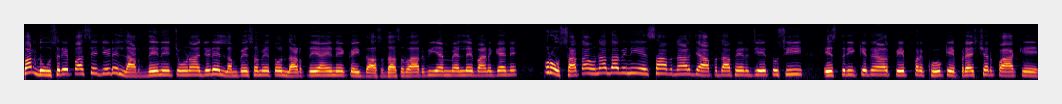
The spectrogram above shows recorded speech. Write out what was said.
ਪਰ ਦੂਸਰੇ ਪਾਸੇ ਜਿਹੜੇ ਲੜਦੇ ਨੇ ਚੋਣਾਂ, ਜਿਹੜੇ ਲੰਬੇ ਸਮੇਂ ਤੋਂ ਲੜਦੇ ਆਏ ਨੇ, ਕਈ 10-10 ਵਾਰ ਵੀ ਐਮਐਲਏ ਬਣ ਗਏ ਨੇ, ਭਰੋਸਾ ਤਾਂ ਉਹਨਾਂ ਦਾ ਵੀ ਨਹੀਂ ਇਸ ਹਿਸਾਬ ਨਾਲ ਜਾਪਦਾ। ਫਿਰ ਜੇ ਤੁਸੀਂ ਇਸ ਤਰੀਕੇ ਦੇ ਨਾਲ ਪੇਪਰ ਖੋ ਕੇ, ਪ੍ਰੈਸ਼ਰ ਪਾ ਕੇ,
